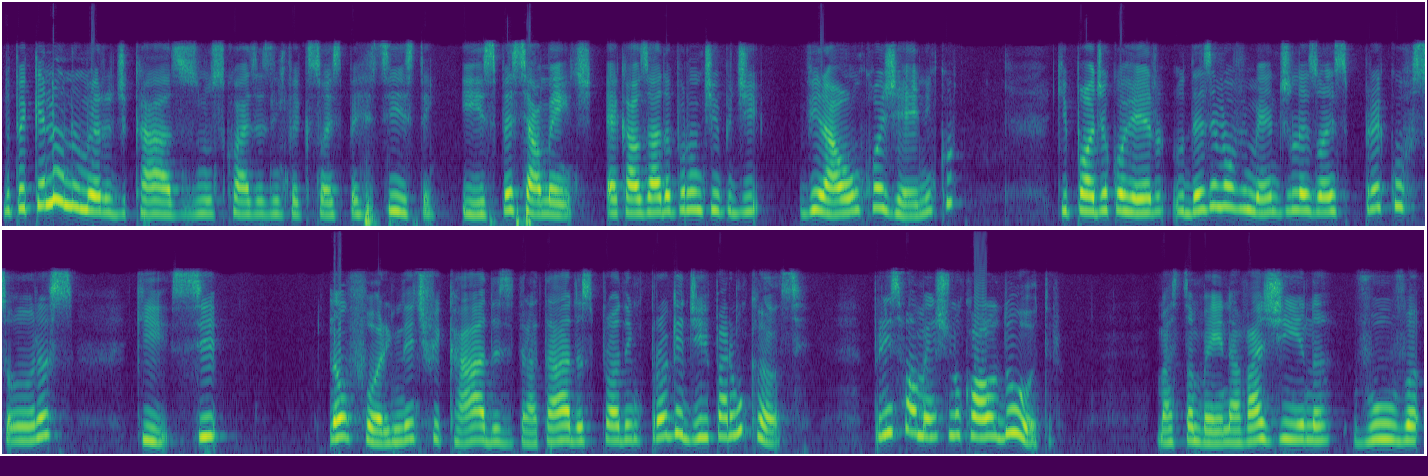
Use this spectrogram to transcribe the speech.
No pequeno número de casos nos quais as infecções persistem, e especialmente é causada por um tipo de viral oncogênico, que pode ocorrer o desenvolvimento de lesões precursoras que, se não forem identificadas e tratadas, podem progredir para um câncer, principalmente no colo do útero, mas também na vagina, vulva,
